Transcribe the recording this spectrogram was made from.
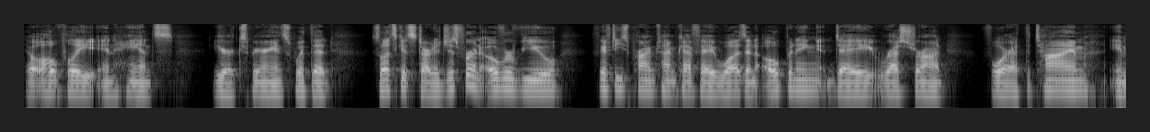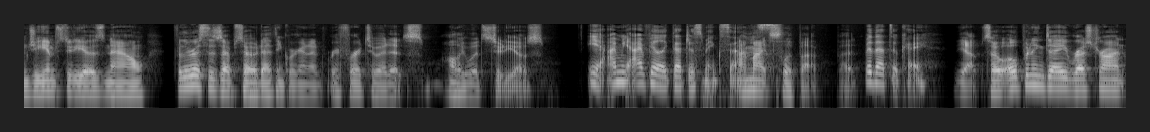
that will hopefully enhance your experience with it. So let's get started. Just for an overview, 50s Primetime Cafe was an opening day restaurant for, at the time, MGM Studios. Now, for the rest of this episode, I think we're going to refer to it as Hollywood Studios. Yeah, I mean, I feel like that just makes sense. I might slip up, but but that's okay. Yeah. So opening day restaurant.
